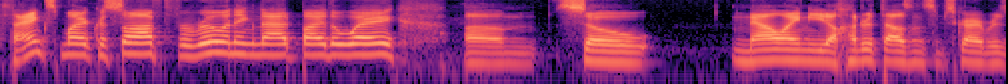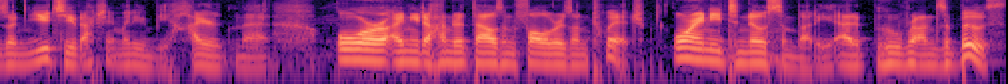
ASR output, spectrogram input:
Thanks Microsoft for ruining that, by the way. Um, so now I need 100,000 subscribers on YouTube. Actually, it might even be higher than that. Or I need 100,000 followers on Twitch. Or I need to know somebody at a, who runs a booth.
